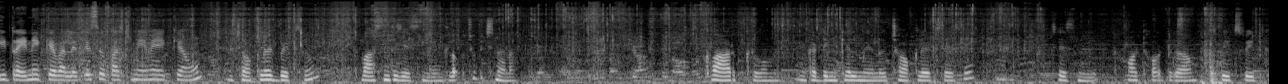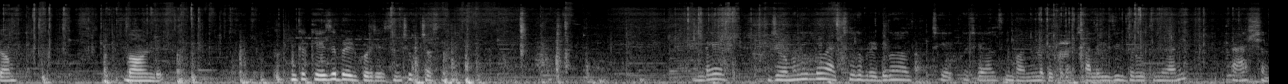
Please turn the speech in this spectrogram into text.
ఈ ట్రైన్ ఎక్కే వాళ్ళైతే. సో ఫస్ట్ మేమే ఎక్కాము. చాక్లెట్ బిట్స్ వాసంతి చేసింది ఇంట్లో. చూపించినానా క్వార్క్ ఇంకా డింకెల్ మేలు చాక్లెట్స్ వేసి చేసింది. హాట్ హాట్గా స్వీట్ స్వీట్గా బాగుంది. ఇంకా కేజీ బ్రెడ్ కూడా చేసింది. చూపించేస్తుంది అంటే జర్మనీలో యాక్చువల్గా బ్రెడ్ కొనాలి చే- చేయాల్సిన పని ఉన్నది ఇక్కడ. చాలా ఈజీగా దొరుకుతుంది కానీ ఫ్యాషన్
